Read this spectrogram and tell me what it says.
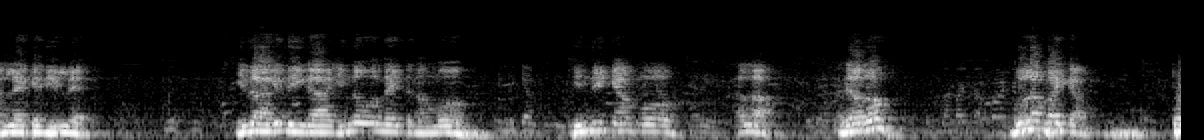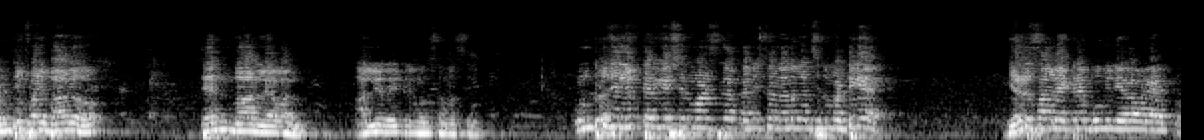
ಅಲ್ಲೇ ಹಾಕಿದ್ವಿ ಇಲ್ಲೇ. ಇದಾಗಿದ್ದು ಈಗ ಇನ್ನೂ ಒಂದೈತೆ ನಮ್ಮ ಹಿಂದಿ ಕ್ಯಾಂಪು ಅಲ್ಲ. ಅದ್ಯಾವುದು? Gullabbayi camp twenty five bar ten bar level ಅಲ್ಲಿ ರೈತರಿಗೆ ಒಂದು ಸಮಸ್ಯೆ ಉಂಟು ಲಿಫ್ಟ್ ಇರಿಗೇಷನ್ ಮಾಡಿಸಿದ ಕನಿಷ್ಠ ನನಗನ್ಸಿದ ಮಟ್ಟಿಗೆ ಎರಡು ಸಾವಿರ ಎಕರೆ ಭೂಮಿ ನೀರಾವರಿ ಆಯ್ತು.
